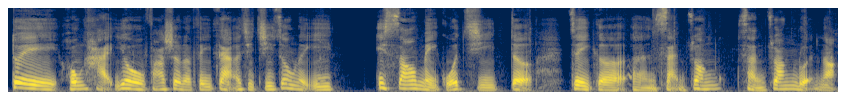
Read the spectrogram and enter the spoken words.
对红海又发射了飞弹，而且击中了一一艘美国籍的这个嗯散装散装轮啊，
